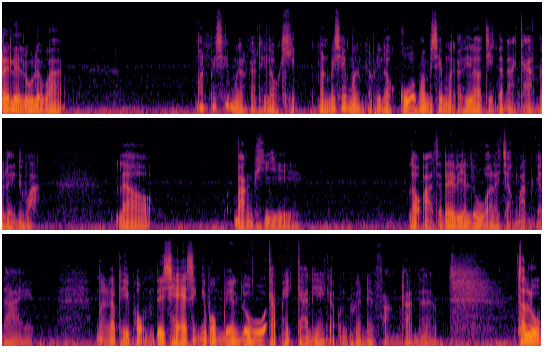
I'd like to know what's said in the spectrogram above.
ได้เรียนรู้เลยว่า มันไม่ใช่เหมือนกับที่เราคิด มันไม่ใช่เหมือนกับที่เรากลัว มันไม่ใช่เหมือนกับที่เราจินตนาการไปเลยนี่หว่า แล้วบางที เราอาจจะได้เรียนรู้อะไรจากมันก็ได้ เหมือนกับที่ผมได้แชร์สิ่งที่ผมเรียนรู้กับเหตุการณ์นี้ให้กับเพื่อนๆได้ฟังกันนะครับ สรุป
